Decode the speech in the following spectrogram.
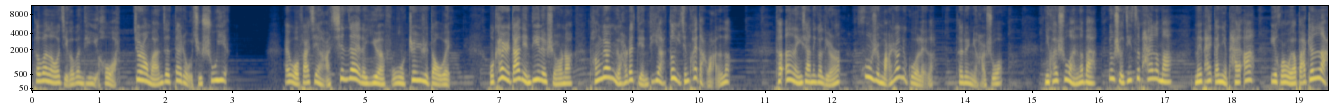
他问了我几个问题以后啊，就让丸子带着我去输液。哎，我发现啊，现在的医院服务真是到位。我开始打点滴的时候呢，旁边女孩的点滴啊都已经快打完了。他摁了一下那个铃，护士马上就过来了。他对女孩说：“你快输完了吧？用手机自拍了吗？没拍赶紧拍啊！一会儿我要拔针了。”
